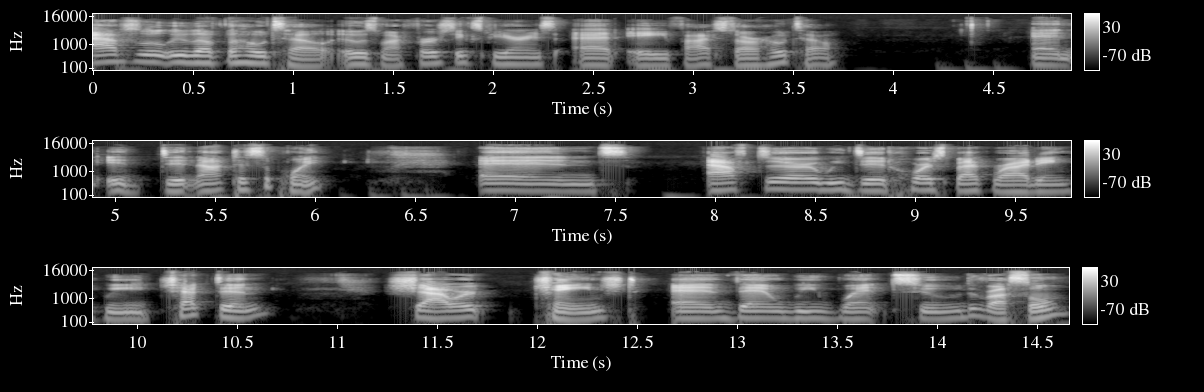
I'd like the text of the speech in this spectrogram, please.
absolutely loved the hotel. It was my first experience at a five star hotel, and it did not disappoint. And after we did horseback riding, we checked in, showered, changed, and then we went to the Russell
